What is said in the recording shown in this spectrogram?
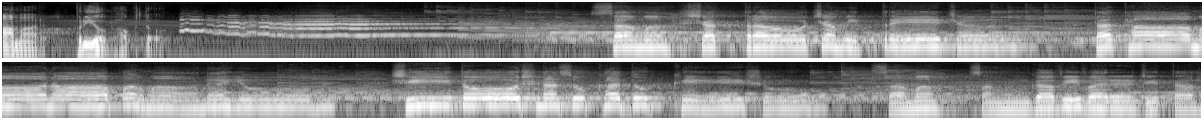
আমার প্রিয় ভক্ত। সমশত্রৌ চ মিত্রে চ। तथा मानापमानयोः शीतोष्णसुखदुःखेषु समः सङ्गविवर्जितः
